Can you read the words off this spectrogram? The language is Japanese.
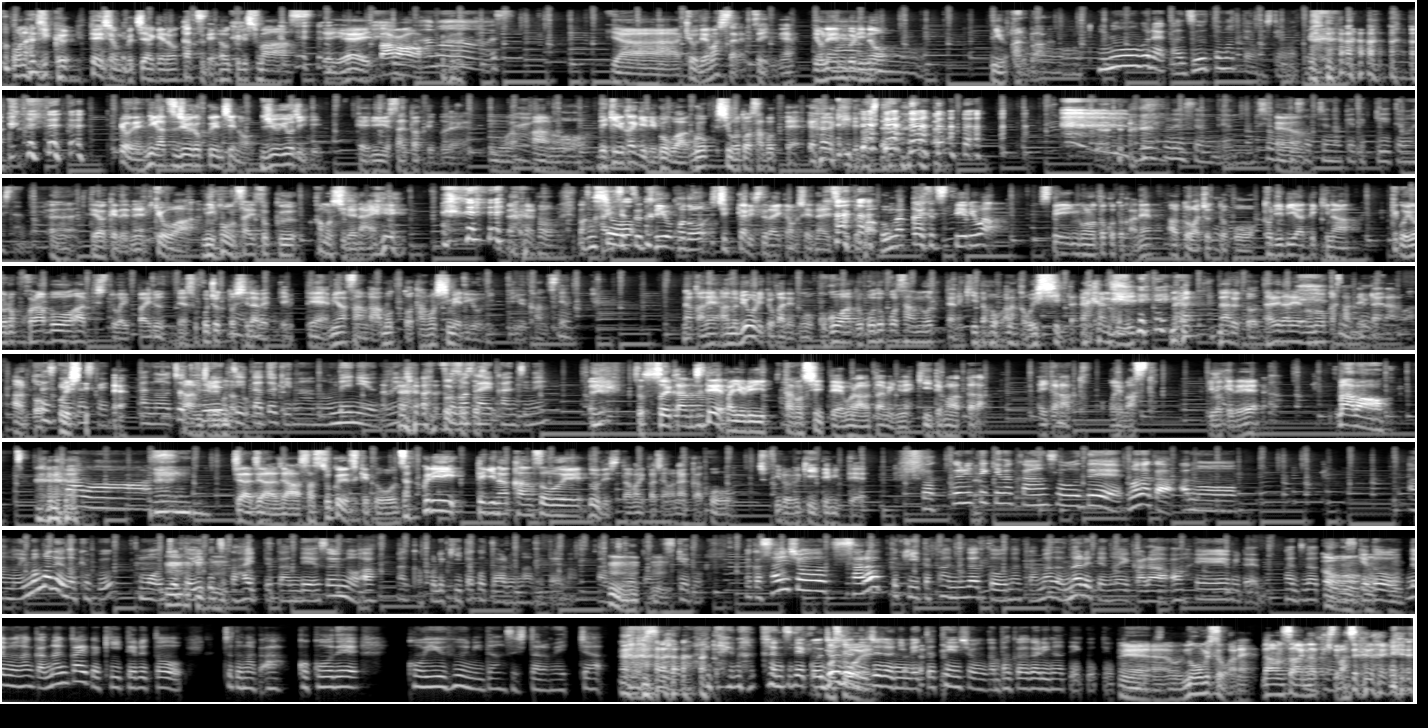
と同じくテンションぶち上げのカツでお送りします。イエイバモいやー、今日出ましたね、ついにね。4年ぶりのニューアルバム。昨日ぐらいからずっと待ってましたよ私 今日ね、2月16日の14時にえーリリースされたっていうことで、もう、はいあの、できる限り午後はご仕事をサボって 聞いてました。本当ですよね。もう仕事そっちのけて聞いてましたね、うん、というわけでね、今日は日本最速かもしれない。あのまあ、解説っていうほどしっかりしてないかもしれないですけど、まあ、音楽解説っていうよりはスペイン語のとことかねあとはちょっとこうトリビア的な結構いろいろコラボアーティストがいっぱいいるんでそこちょっと調べてみて、皆さんがもっと楽しめるようにっていう感じで、うんなんかねあの料理とかでもここはどこどこさんのみたいな聞いた方がなんか美味しいみたいな感じに ななると誰々の農家さんでみたいなのがあると美味しい。ですに確かに。ね。あのちょっとフレンチ行った時のあのメニューのね 細かい感じね。そうそういう感じで、まあ、より楽しんでもらうためにね、聞いてもらったらいいかなと思います。というわけで、まあもう、じゃあじゃあじゃあ早速ですけど、ざっくり的な感想でどうでした？マリカちゃんはなんかこう、いろいろ聞いてみて。ざっくり的な感想でまあなんかあのあの今までの曲もちょっといくつか入ってたんで、そういうのあなんかこれ聞いたことあるなみたいな感じだったんですけど、なんか最初さらっと聞いた感じだとなんかまだ慣れてないからあへえみたいな感じだったんですけうんうんうんどでもなんか何回か聞いてるとちょっとなんかあここでこういう風にダンスしたらめっちゃ楽しそうだな みたいな感じでこう徐々に徐々にめっちゃテンションが爆上がりになっていくっていう感じえでしたー脳みそがね、ダンサーになってきてますよね。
